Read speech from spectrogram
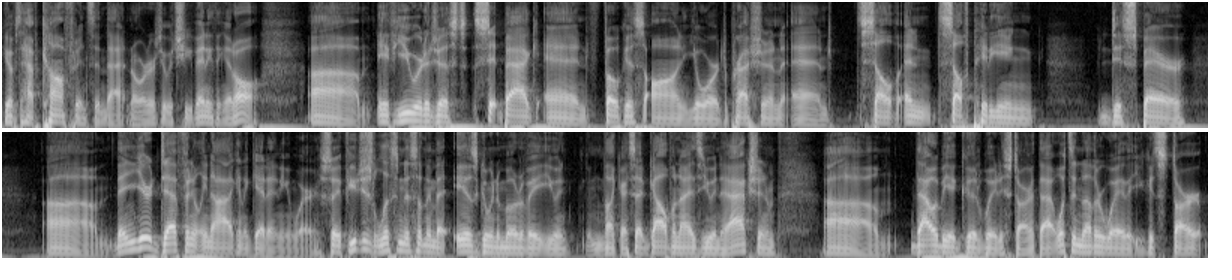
You have to have confidence in that in order to achieve anything at all. Um, if you were to just sit back and focus on your depression and self and self pitying despair, um, then you're definitely not going to get anywhere. So if you just listen to something that is going to motivate you and, and like I said, galvanize you into action, um, that would be a good way to start that. What's another way that you could start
